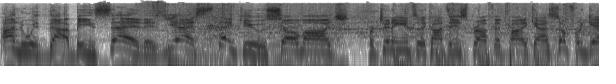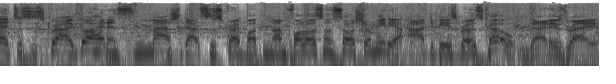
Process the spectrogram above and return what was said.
And with that being said, is yes, thank you so much for tuning into the Content is Profit podcast. Don't forget to subscribe. Go ahead and smash that subscribe button and follow us on social media at Biz Bros Co. That is right.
